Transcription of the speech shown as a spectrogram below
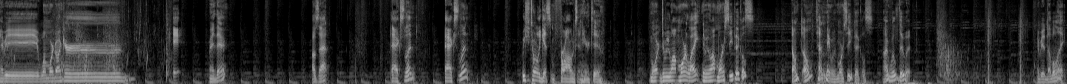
Maybe one more doinker. Eh. Right there. How's that? Excellent. Excellent. We should totally get some frogs in here too. More do we want more light? Do we want more sea pickles? Don't don't tempt me with more sea pickles. I will do it. Maybe a double eight.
